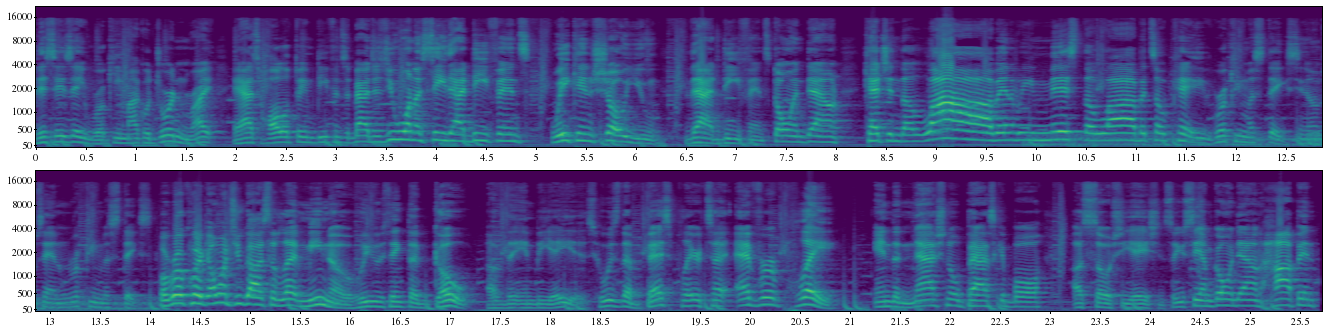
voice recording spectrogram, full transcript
this is a rookie Michael Jordan, right? It has Hall of Fame defensive badges. You want to see that defense? We can show you that defense. Going down, catching the lob, and we missed the lob. It's okay. Rookie mistakes. You know what I'm saying? Rookie mistakes. But real quick, I want you guys to let me know who you think the GOAT of the NBA is. Who is the best player to ever play in the National Basketball Association. So you see, I'm going down, hopping,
